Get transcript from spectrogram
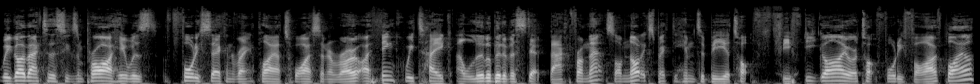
we go back to the season prior, he was 42nd ranked player twice in a row. I think we take a little bit of a step back from that. So I'm not expecting him to be a top 50 guy or a top 45 player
